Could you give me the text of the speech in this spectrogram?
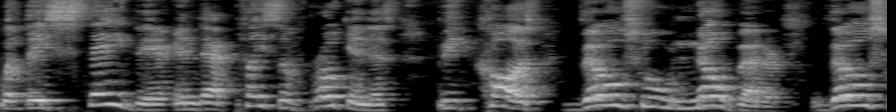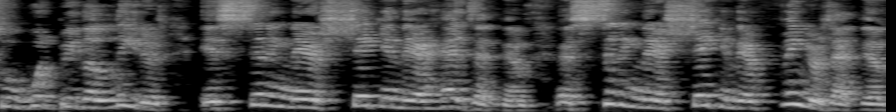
but they stay there in that place of brokenness because those who know better, those who would be the leaders, is sitting there shaking their heads at them. They're sitting there shaking their fingers at them,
